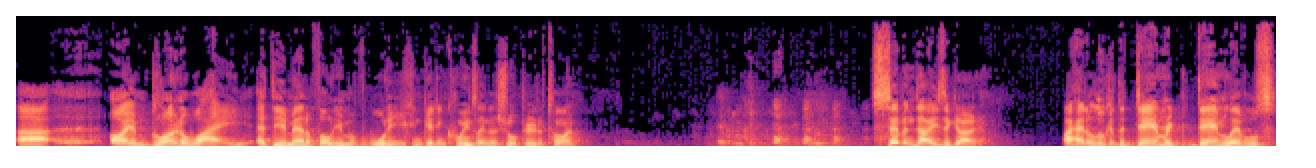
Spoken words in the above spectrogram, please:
uh, I am blown away at the amount of volume of water you can get in Queensland in a short period of time. Seven days ago, I had a look at the dam, dam levels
